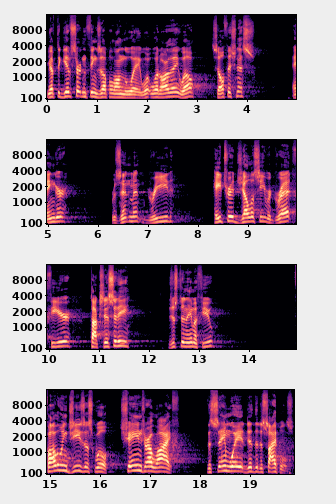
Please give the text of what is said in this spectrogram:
You have to give certain things up along the way. What, what are they? Well, selfishness, anger, resentment, greed, hatred, jealousy, regret, fear, toxicity, just to name a few. Following Jesus will change our life the same way it did the disciples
